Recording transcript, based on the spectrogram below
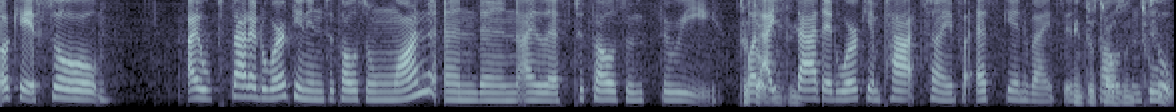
Okay, so I started working in 2001 and then I left 2003. But I started working part time for SKN Vibes in, In 2002. 2002.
